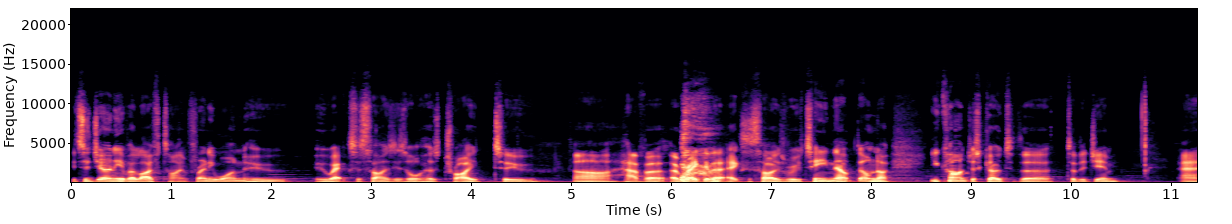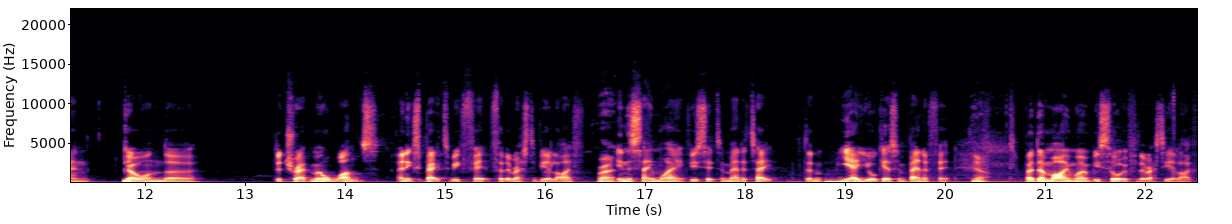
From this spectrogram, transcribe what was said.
it's a journey of a lifetime for anyone who who exercises or has tried to uh, have a, a regular exercise routine. Now, don't know. You can't just go to the to the gym and go on the the treadmill once and expect to be fit for the rest of your life. Right. In the same way, if you sit to meditate, then yeah, you'll get some benefit, Yeah. But the mind won't be sorted for the rest of your life.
